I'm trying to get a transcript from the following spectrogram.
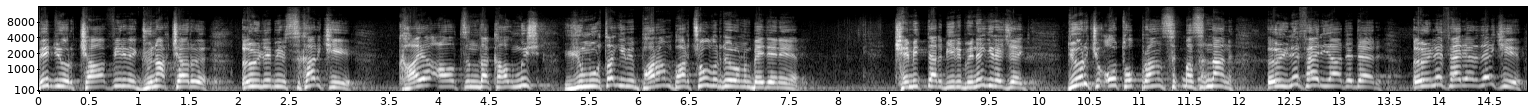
Ve diyor kafir ve günahkarı öyle bir sıkar ki kaya altında kalmış yumurta gibi paramparça olur diyor onun bedeni kemikler birbirine girecek. Diyor ki o toprağın sıkmasından öyle feryat eder, öyle feryat eder ki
